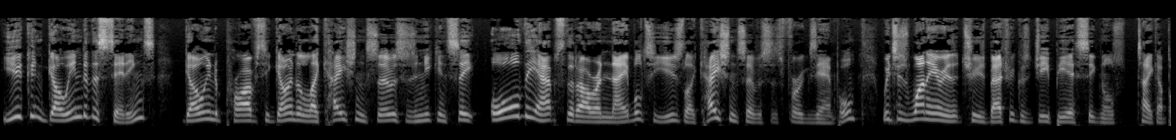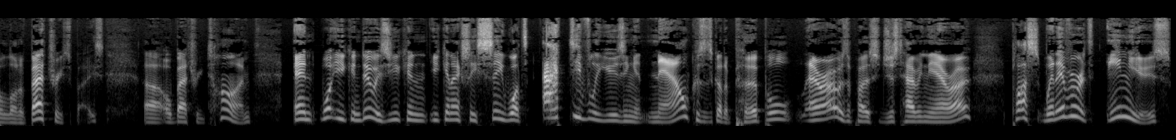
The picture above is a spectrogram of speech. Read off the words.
You can go into the settings, go into privacy, go into location services, and you can see all the apps that are enabled to use location services, for example, which is one area that chews battery because GPS signals take up a lot of battery space uh, or battery time. And what you can do is you can you can actually see what's actively using it now because it's got a purple arrow as opposed to just having the arrow. Plus, whenever it's in use,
